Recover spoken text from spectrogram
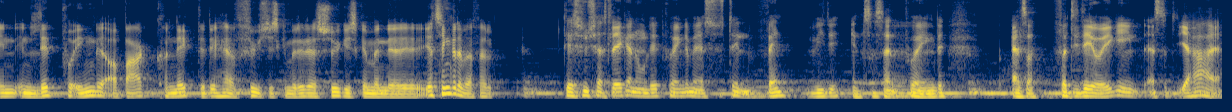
en, en let pointe at bare connecte det her fysiske med det der psykiske, men øh, jeg tænker det i hvert fald. Det synes jeg slet ikke er nogen let pointe, men jeg synes, det er en vanvittig interessant pointe. Altså, fordi det er jo ikke en... Altså, jeg har,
